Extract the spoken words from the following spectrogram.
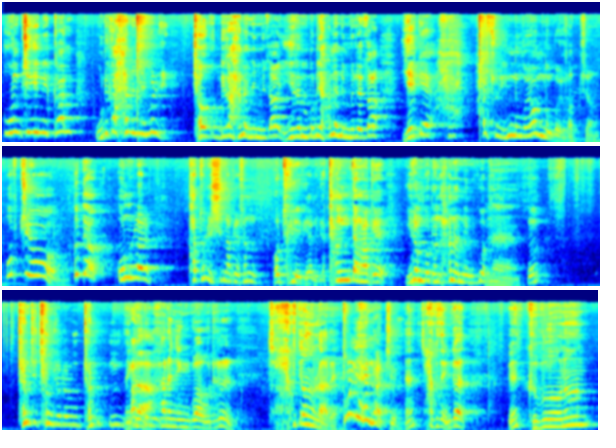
움직이니까 우리가 하느님을 저기가 하느님이다 이런 분이 하느님이래다 얘기할 수 있는 거요 없는 거요 없죠. 없죠. 근데 오늘날 가톨릭 신학에서는 어떻게 얘기하는 거야? 당당하게 이런 분은 하느님이고 네. 어? 전지창조를 전 음, 그러니까 만든 하느님과 우리를 자꾸 떼어놓으려 그래. 분리해놨지. 예? 자꾸 떼. 그러니까 예? 그분은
